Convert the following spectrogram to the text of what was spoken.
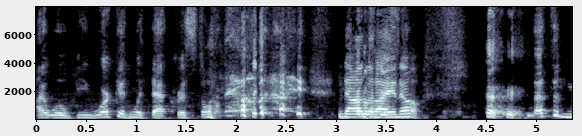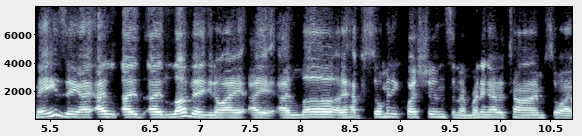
I will be working with that crystal now that I know. That's amazing. I, I, I, love it. You know, I, I, I love, I have so many questions and I'm running out of time. So I,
